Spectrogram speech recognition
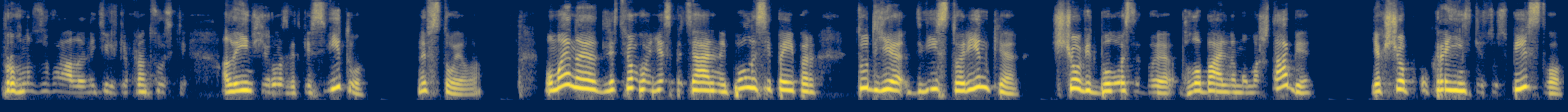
прогнозували не тільки французькі, але й інші розвідки світу, не встояла. У мене для цього є спеціальний policy paper. Тут є дві сторінки, що відбулося би в глобальному масштабі, якщо б українське суспільство,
